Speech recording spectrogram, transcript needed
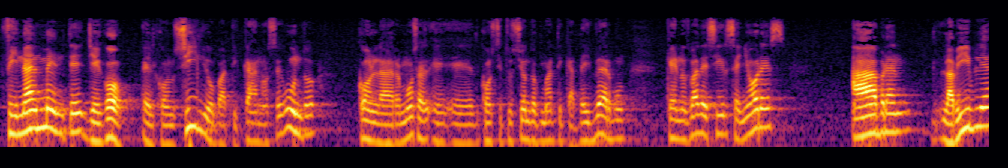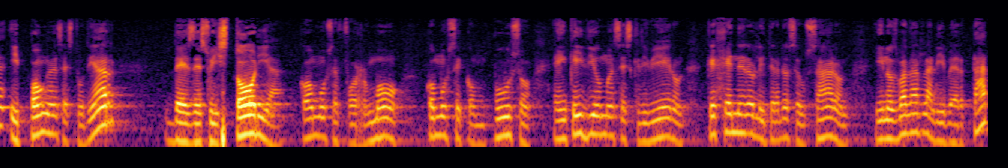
Finalmente llegó el Concilio Vaticano II con la hermosa eh, eh, constitución dogmática de Verbum, que nos va a decir, señores, abran la Biblia y pónganse a estudiar desde su historia, cómo se formó, cómo se compuso, en qué idiomas se escribieron, qué géneros literarios se usaron, y nos va a dar la libertad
